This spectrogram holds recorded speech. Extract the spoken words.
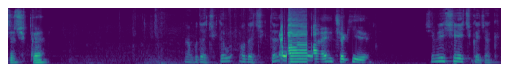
Önümüze çıktı. Ha, bu da çıktı. O da çıktı. Ay çok iyi. Şimdi şey çıkacak.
